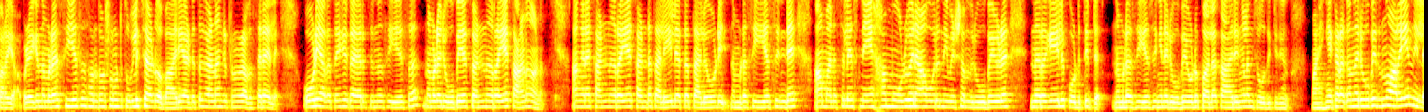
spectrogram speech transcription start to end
പറയും. അപ്പോഴേക്കും നമ്മുടെ സി എസ് സന്തോഷം കൊണ്ട് തുള്ളിച്ചാടുക ഭാര്യ അടുത്ത് കാണാൻ കിട്ടുന്ന ഒരു അവസരമല്ലേ? ഓടി അകത്തേക്ക് കയറി ചെന്ന് സി എസ് നമ്മുടെ രൂപയെ കണ്ണിറയെ കാണുകയാണ് അങ്ങനെ കണ്ണിറയെ കണ്ട തലയിലൊക്കെ തലോടി നമ്മുടെ സി എസിന്റെ ആ മനസ്സിലെ സ്നേഹം മുഴുവൻ ആ ഒരു നിമിഷം രൂപയുടെ നിറകയിൽ കൊടുത്തിട്ട് നമ്മുടെ സി എസ് ഇങ്ങനെ രൂപയോട് പല കാര്യങ്ങളും ചോദിക്കുന്നു. മയങ്ങിക്കിടക്കുന്ന രൂപ ഇതൊന്നും അറിയുന്നില്ല.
